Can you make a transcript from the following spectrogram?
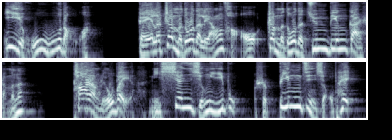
一斛五斗啊，给了这么多的粮草，这么多的军兵干什么呢？他让刘备啊，你先行一步，是兵进小沛，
